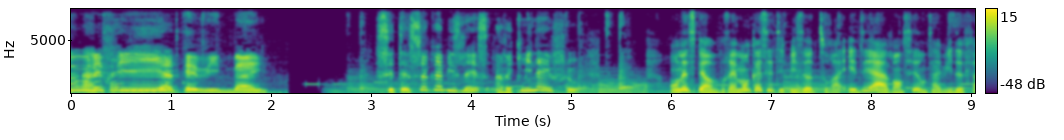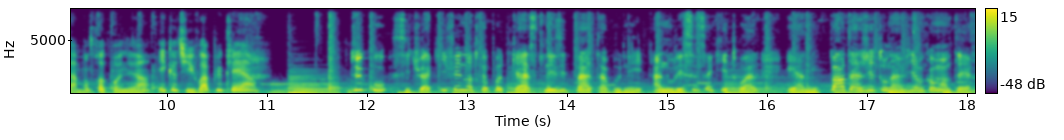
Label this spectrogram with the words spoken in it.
Bisous À les filles. vite. À très vite. Bye. C'était Secret Business avec Mina et Flo. On espère vraiment que cet épisode t'aura aidé à avancer dans ta vie de femme entrepreneur et que tu y vois plus clair. Du coup, si tu as kiffé notre podcast, n'hésite pas à t'abonner, à nous laisser 5 étoiles et à nous partager ton avis en commentaire.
